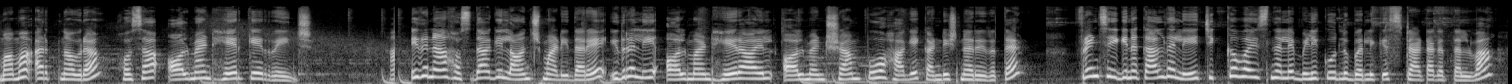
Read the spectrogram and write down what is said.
ಮಮಾ ಅರ್ಥ್ನವರ ಹೊಸ ಆಲ್ಮಂಡ್ ಹೇರ್ ಕೇರ್ ರೇಂಜ್. ಇದನ್ನ ಹೊಸದಾಗಿ ಲಾಂಚ್ ಮಾಡಿದ್ದಾರೆ. ಇದರಲ್ಲಿ almond hair oil, almond shampoo ಹಾಗೆ ಕಂಡೀಷ್ನರ್ ಇರುತ್ತೆ. ಫ್ರೆಂಡ್ಸ್, ಈಗಿನ ಕಾಲದಲ್ಲಿ ಚಿಕ್ಕ ವಯಸ್ಸಿನಲ್ಲೇ ಬಿಳಿ ಕೂದಲು ಬರಲಿಕ್ಕೆ ಸ್ಟಾರ್ಟ್ ಆಗುತ್ತಲ್ವಾ?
